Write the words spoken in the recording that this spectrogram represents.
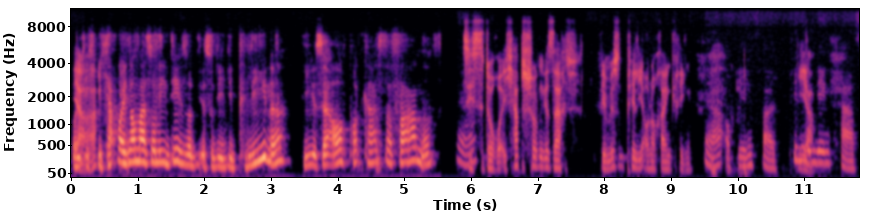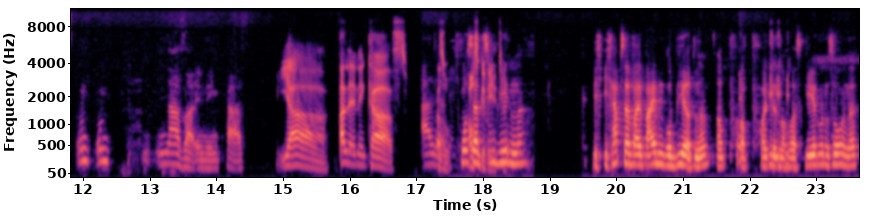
und Ja. ich, ich habe euch nochmal so eine Idee, so, die- so die, die Pli, ne? Die ist ja auch Podcast erfahren, ne? Ja. Siehst du, Doro, ich hab's schon gesagt. Wir müssen Pilli auch noch reinkriegen. ja, auf jeden Fall. Pilli Ja. in den Cast und, und NASA in den Cast. Ja, alle in den Cast. Alle. Also Ich muss ja zugeben, ne? Ich, ich habe es ja bei beiden probiert, ne? Ob, ob heute noch was geht und so, ne?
